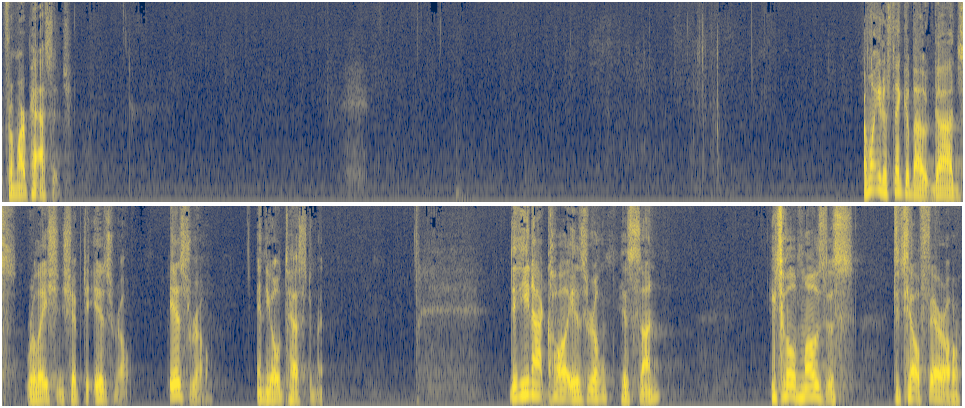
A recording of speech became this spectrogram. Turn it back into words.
from our passage. I want you to think about God's relationship to Israel. Israel in the Old Testament. Did he not call Israel his son? He told Moses to tell Pharaoh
